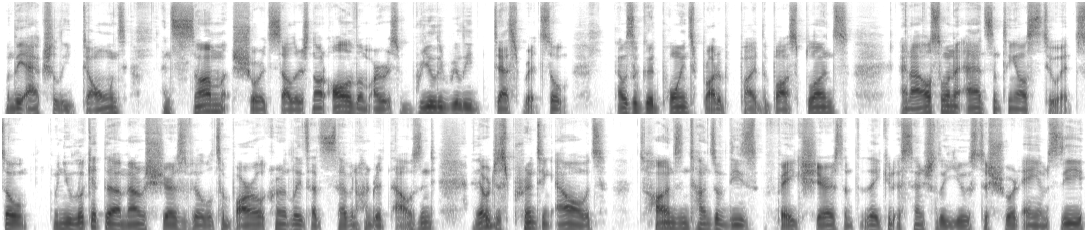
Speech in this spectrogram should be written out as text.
when they actually don't. And some short sellers, not all of them, are really, really desperate. So that was a good point brought up by the boss blunts. And I also want to add something else to it. So when you look at the amount of shares available to borrow, currently it's at 700,000. And they were just printing out tons and tons of these fake shares that they could essentially use to short AMC.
